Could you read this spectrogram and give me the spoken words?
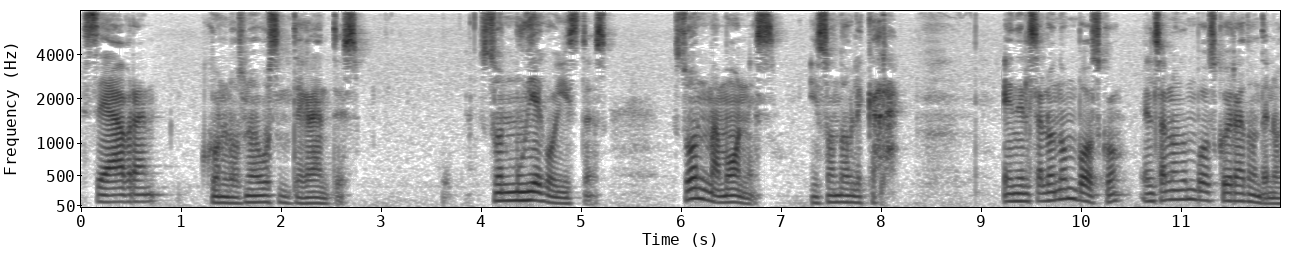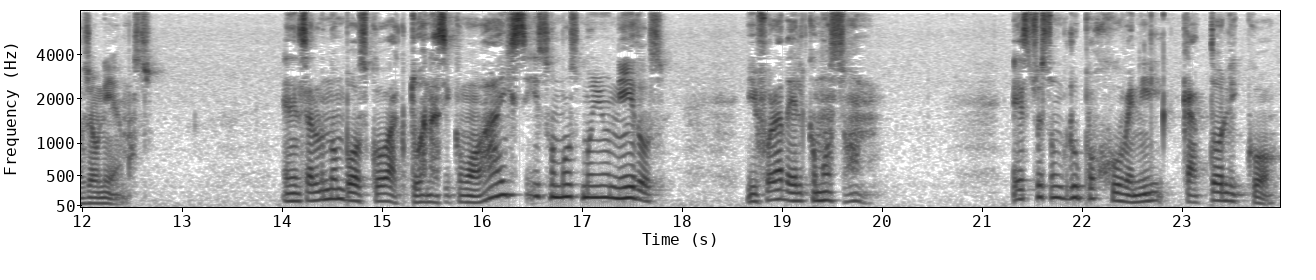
se abran con los nuevos integrantes. Son muy egoístas, son mamones y son doble cara. En el Salón Don Bosco, el Salón Don Bosco era donde nos reuníamos. En el Salón Don Bosco actúan así como, ay, sí, somos muy unidos. Y fuera de él, ¿cómo son? Esto es un grupo juvenil católico.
